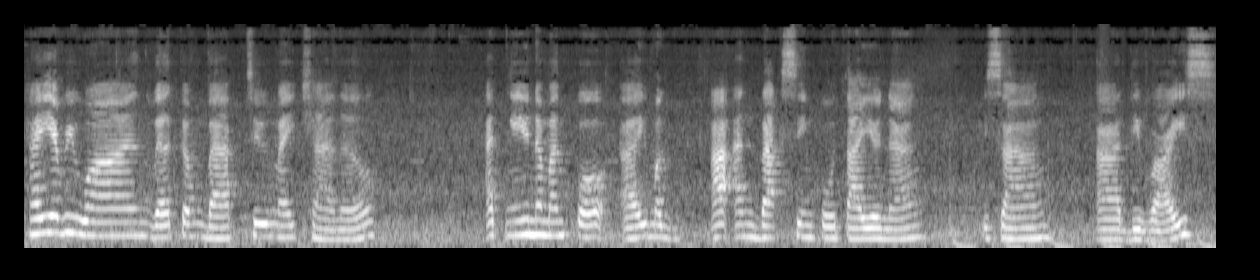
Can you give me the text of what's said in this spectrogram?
Hi everyone! Welcome back to my channel. At ngayon naman po ay mag-unboxing po tayo ng isang uh, device.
